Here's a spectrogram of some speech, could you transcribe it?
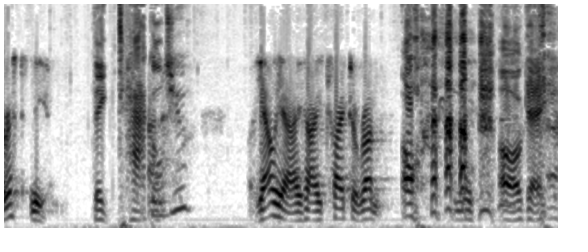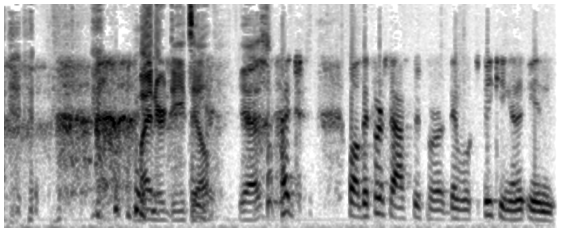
arrested me. They tackled you? Yeah, yeah. I, I tried to run. Oh, oh okay. Minor detail. Yes. I well, they first asked me for. They were speaking in in,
